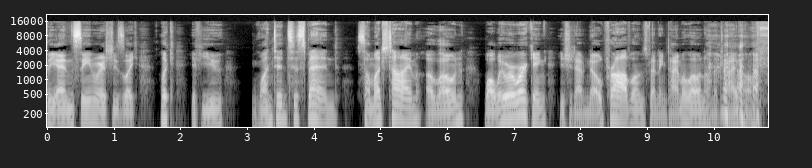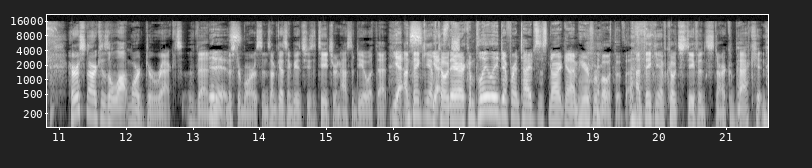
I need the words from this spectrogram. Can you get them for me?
the end scene where she's like, "Look, if you wanted to spend so much time alone while we were working, you should have no problem spending time alone on the drive home." Her snark is a lot more direct than It is. Mr. Morrison's. I'm guessing because she's a teacher and has to deal with that. yes, I'm thinking of yes, Coach. There are completely different types of snark, and I'm here for both of them. I'm thinking of Coach Stephen Snark back in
